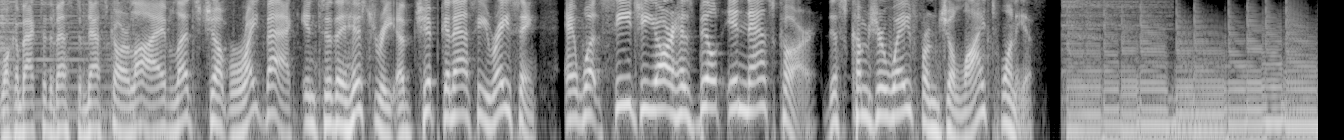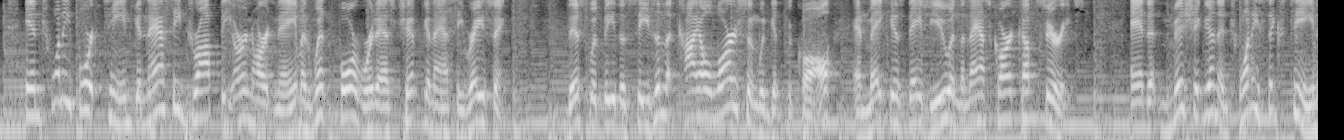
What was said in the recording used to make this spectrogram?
Welcome back to the best of NASCAR Live. Let's jump right back into the history of Chip Ganassi Racing and what CGR has built in NASCAR. This comes your way from July 20th. In 2014, Ganassi dropped the Earnhardt name and went forward as Chip Ganassi Racing. This would be the season that Kyle Larson would get the call and make his debut in the NASCAR Cup Series. And at Michigan in 2016,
